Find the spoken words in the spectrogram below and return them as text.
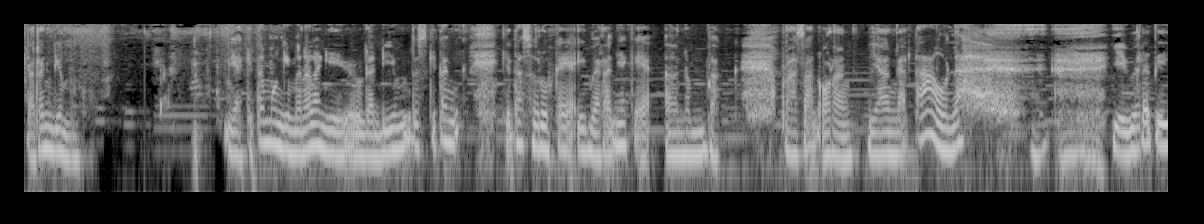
kadang diem ya kita mau gimana lagi? Udah diem terus kita kita suruh kayak ibaratnya kayak uh, nembak perasaan orang. Ya nggak tahu lah ya ibarat kayak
